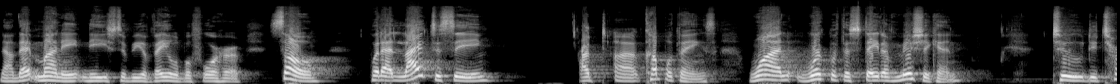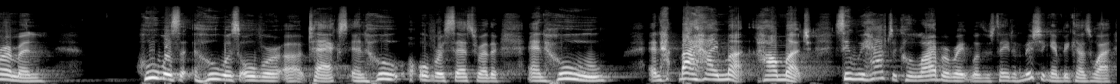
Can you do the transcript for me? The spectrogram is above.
now that money needs to be available for her. So what I'd like to see are a couple things. One, work with the state of Michigan to determine who was who was overtaxed uh, and who overassessed rather, and who and by how much? How much? See, we have to collaborate with the state of Michigan because why?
